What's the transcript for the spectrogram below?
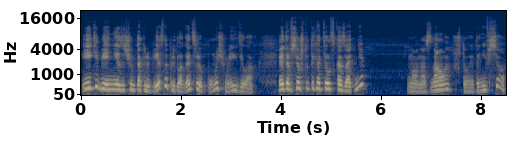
И тебе незачем так любезно предлагать свою помощь в моих делах. Это все, что ты хотел сказать мне?» Но она знала, что это не все.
